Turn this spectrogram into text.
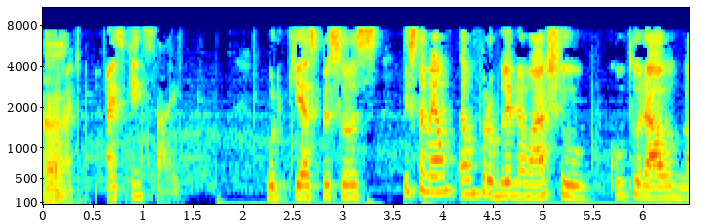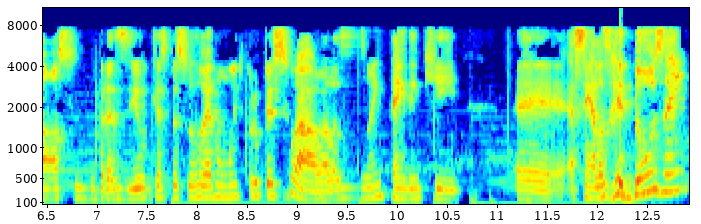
Ah. Traumatiza mais quem sai. Porque as pessoas. Isso também é um, é um problema, eu acho, cultural nosso do Brasil, que as pessoas levam muito para o pessoal. Elas não entendem que é, assim, elas reduzem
